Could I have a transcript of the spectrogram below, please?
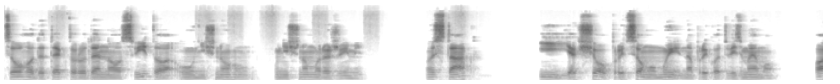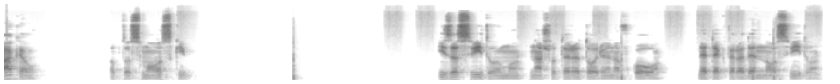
цього детектору денного світла у нічному, у нічному режимі. Ось так. І якщо при цьому ми, наприклад, візьмемо факел, тобто смолоскип, і засвітлимо нашу територію навколо детектора денного світла.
